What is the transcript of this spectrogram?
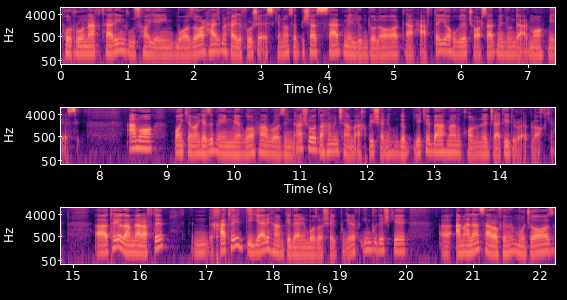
پررونق ترین روزهای این بازار حجم خرید فروش اسکناس بیش از 100 میلیون دلار در هفته یا حدود 400 میلیون در ماه می رسید اما بانک مرکزی به این مقدار هم راضی نشد و همین چند وقت پیش یعنی حدود یک بهمن قانون جدید رو ابلاغ کرد. تا یادم نرفته خطای دیگری هم که در این بازار شکل می‌گرفت این بودش که عملا صرافی های مجاز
